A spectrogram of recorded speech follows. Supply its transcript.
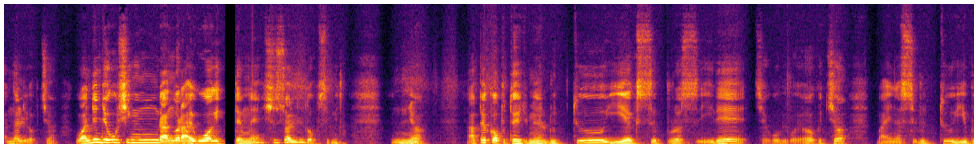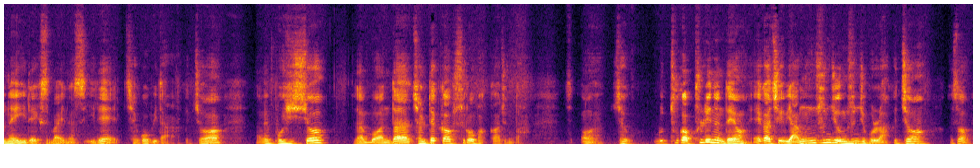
안날리 없죠. 완전 제곱식이라는 걸 알고 가기 때문에 실수할 일도 없습니다. 요 앞에 것부터 해주면 루트 2x 플러스 1의 제곱이고요. 그쵸? 마이너스 루트 2분의 1x 마이너스 1의 제곱이다. 그쵸? 그 다음에 보시죠. 그 다음 뭐 한다? 절대값으로 바꿔준다. 어, 제, 루트가 풀리는데요. 얘가 지금 양수인지 음수인지 몰라. 그쵸? 그래서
